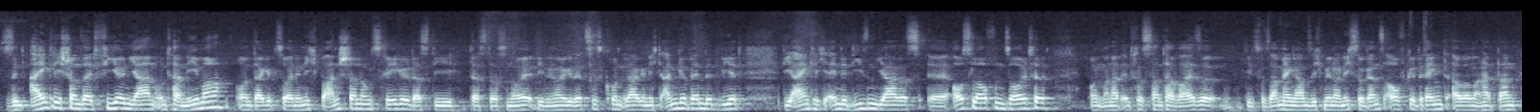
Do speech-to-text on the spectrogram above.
sind eigentlich schon seit vielen Jahren Unternehmer und da gibt es so eine Nichtbeanstandungsregel, dass, die, dass das neue, die neue Gesetzesgrundlage nicht angewendet wird, die eigentlich Ende diesen Jahres äh, auslaufen sollte. Und man hat interessanterweise, die Zusammenhänge haben sich mir noch nicht so ganz aufgedrängt, aber man hat dann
